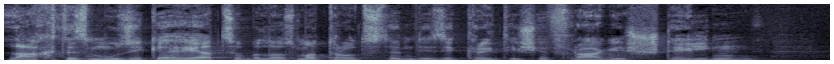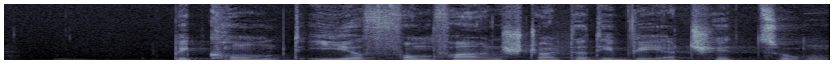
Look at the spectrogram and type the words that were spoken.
Lacht das Musikerherz, aber lass mal trotzdem diese kritische Frage stellen. Bekommt ihr vom Veranstalter die Wertschätzung?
